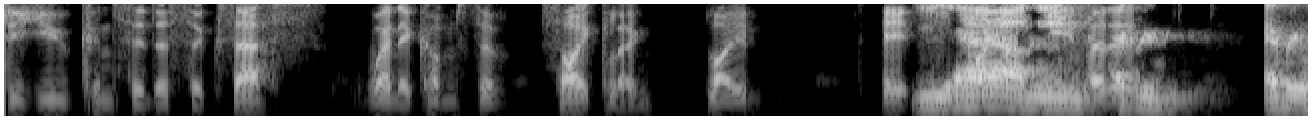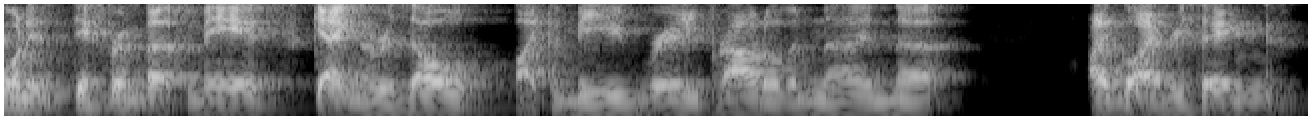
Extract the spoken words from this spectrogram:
do you consider success when it comes to cycling? Like, it's yeah, I mean, every, everyone is different, but for me, it's getting a result I can be really proud of and knowing that I got everything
